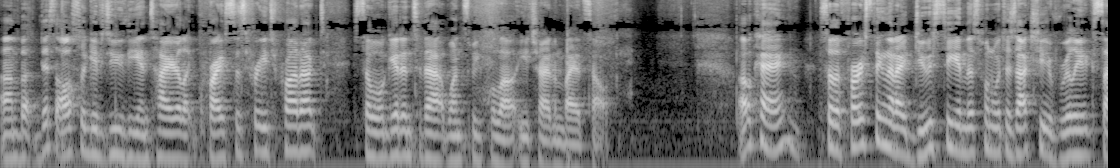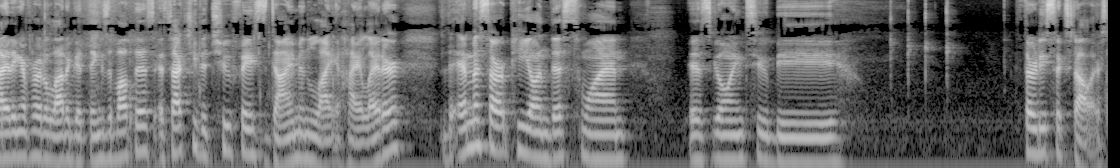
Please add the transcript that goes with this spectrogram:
Um, but this also gives you the entire like prices for each product. So we'll get into that once we pull out each item by itself. Okay, so the first thing that I do see in this one, which is actually really exciting, I've heard a lot of good things about this, it's actually the Too Faced Diamond Light Highlighter. The MSRP on this one is going to be $36.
